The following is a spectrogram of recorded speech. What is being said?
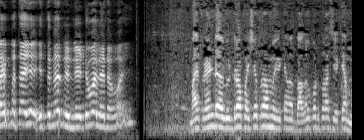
भाई पता है ये इतना रिलेटेबल है ना भाई। माय फ्रेंड विड्रॉ पैसे from ATM Bagalkot cross ATM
